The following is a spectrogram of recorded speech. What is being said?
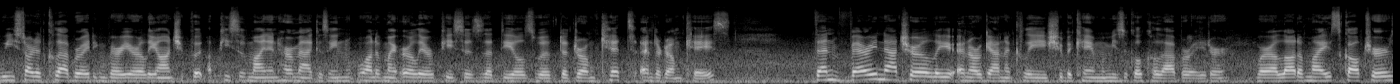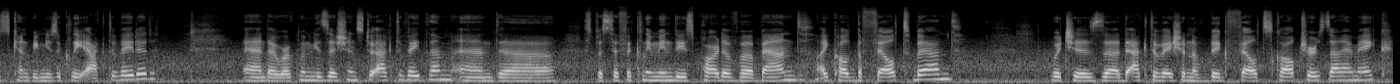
we started collaborating very early on. She put a piece of mine in her magazine, one of my earlier pieces that deals with the drum kit and the drum case. Then, very naturally and organically, she became a musical collaborator, where a lot of my sculptures can be musically activated and I work with musicians to activate them. And uh, specifically, Mindy is part of a band I call the Felt Band, which is uh, the activation of big felt sculptures that I make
